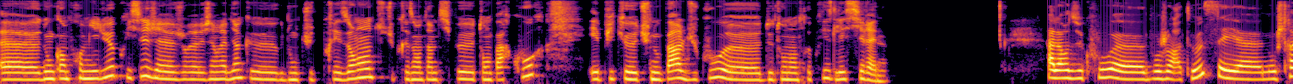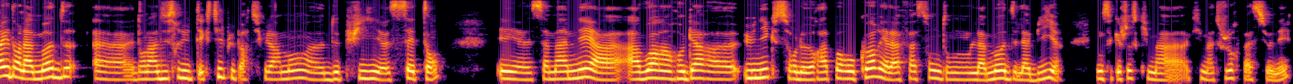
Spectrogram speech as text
donc en premier lieu, Priscille, j'aimerais bien que donc tu te présentes, tu présentes un petit peu ton parcours et puis que tu nous parles du coup de ton entreprise Les Sirènes. Alors du coup, bonjour à tous. Donc je travaille dans la mode, dans l'industrie du textile plus particulièrement depuis 7 ans. Et ça m'a amené à, avoir un regard unique sur le rapport au corps et à la façon dont la mode l'habille. Donc c'est quelque chose qui m'a qui m'a toujours passionné.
